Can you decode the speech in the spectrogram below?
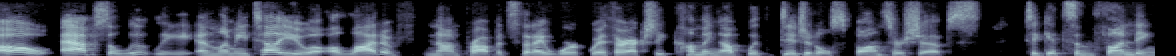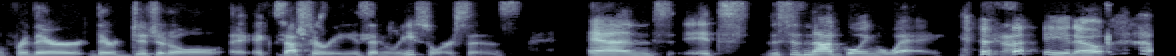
Oh, absolutely. And let me tell you, a, a, lot of nonprofits that I work with are actually coming up with digital sponsorships to get some funding for their their digital eh, accessories and resources. And it's this is not going away. Yeah. you know, uh,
